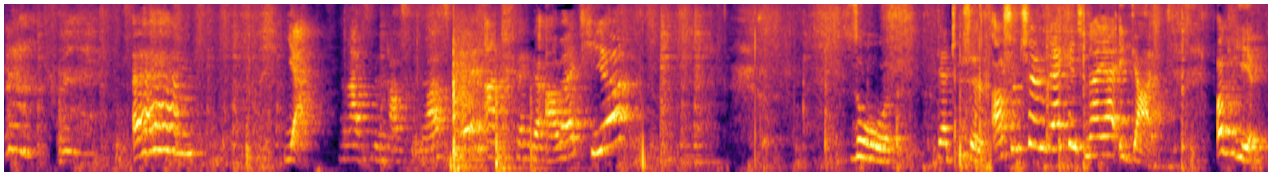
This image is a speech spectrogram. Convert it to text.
ähm, ja, raspeln, raspeln, raspeln. Anstrengende Arbeit hier. So, der Tisch ist auch schon schön dreckig. Naja, egal. Okay,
